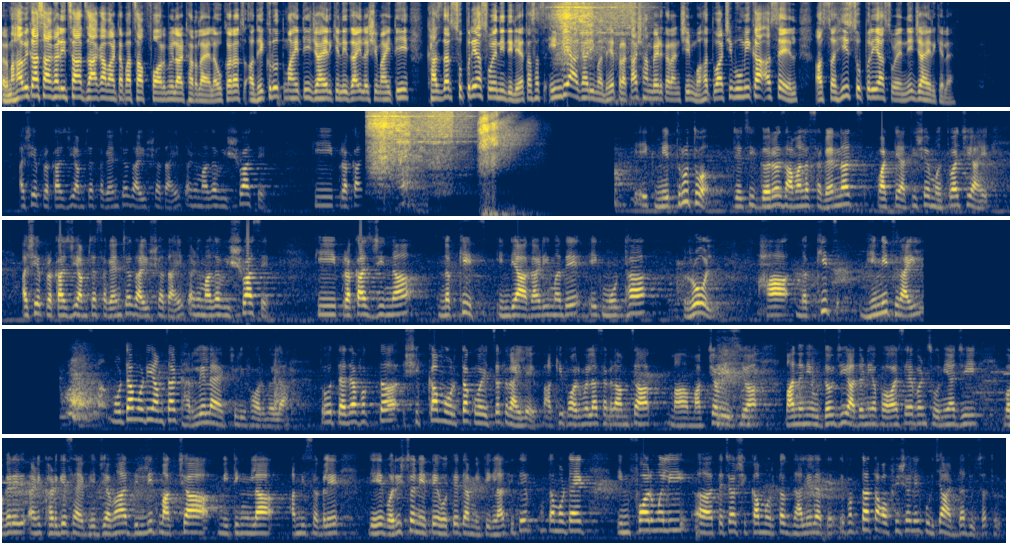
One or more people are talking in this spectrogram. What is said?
तर महाविकास आघाडीचा जागा वाटपाचा फॉर्म्युला ठरलाय. लवकरच अधिकृत माहिती जाहीर केली जाईल अशी माहिती खासदार सुप्रिया सुळेंनी दिली आहे. तसंच इंडिया आघाडीमध्ये प्रकाश आंबेडकरांची महत्वाची भूमिका असेल असंही सुप्रिया सुळेंनी जाहीर केलं आहे असे प्रकाशजी आमच्या सगळ्यांच्याच आयुष्यात आहेत आणि माझा विश्वास आहे की प्रकाश एक नेतृत्व ज्याची गरज आम्हाला सगळ्यांनाच वाटते अतिशय महत्त्वाची आहे. असे प्रकाशजी आमच्या सगळ्यांच्याच आयुष्यात आहेत. आणि माझा विश्वास आहे की प्रकाशजींना नक्कीच इंडिया आघाडीमध्ये एक मोठा रोल हा नक्कीच नेहमीच राहील. मोठा मोठी आमचा ठरलेला आहे ॲक्च्युली फॉर्म्युला तो त्याचा फक्त शिक्कामोर्तक व्हायचंच राहिले आहे बाकी फॉर्म्युला सगळा आमचा मा मागच्या वेळेस किंवा माननीय उद्धवजी आदरणीय पवारसाहेब आणि सोनियाजी वगैरे आणि खडगे साहेब हे जेव्हा दिल्लीत मागच्या मीटिंगला आम्ही सगळे जे वरिष्ठ नेते होते त्या मीटिंगला तिथे मोठा मोठा एक इन्फॉर्मली त्याच्यावर शिक्कामोर्तक झालेलाच आहे. ते फक्त आता ऑफिशियल पुढच्या आठ दहा दिवसात होईल.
